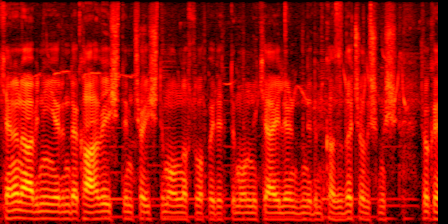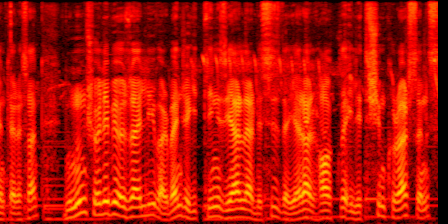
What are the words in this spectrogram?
Kenan abinin yerinde kahve içtim, çay içtim, onunla sohbet ettim, onun hikayelerini dinledim. Kazıda çalışmış, çok enteresan. Bunun şöyle bir özelliği var. Bence gittiğiniz yerlerde siz de yerel halkla iletişim kurarsanız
